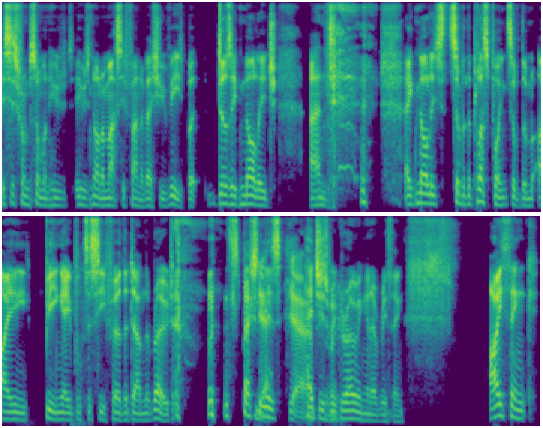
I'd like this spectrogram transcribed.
this is from someone who's who's not a massive fan of SUVs, but does acknowledge and acknowledge some of the plus points of them, i.e., being able to see further down the road, especially yeah, as yeah, hedges were growing and everything. I think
